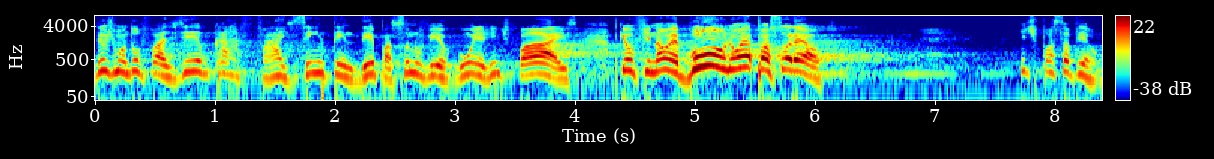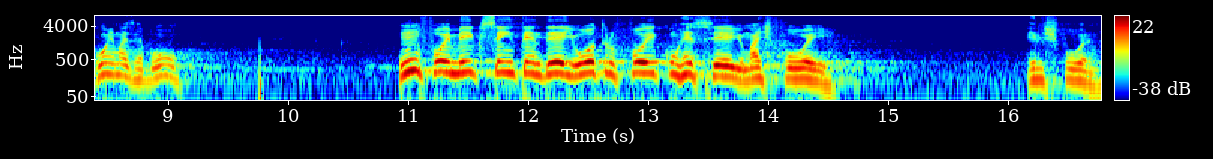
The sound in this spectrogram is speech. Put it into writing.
Deus mandou fazer, o cara faz, sem entender, passando vergonha, a gente faz, porque o final é bom, não é, pastor Elton? A gente passa vergonha, mas é bom. Um foi meio que sem entender e o outro foi com receio, mas foi. Eles foram.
